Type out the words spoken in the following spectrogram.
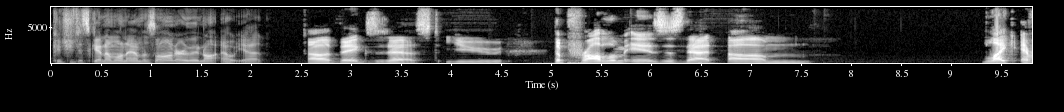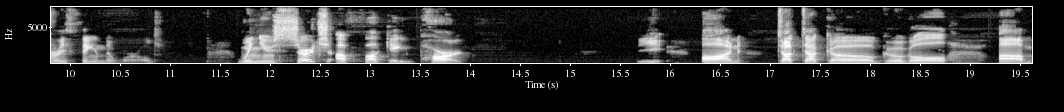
Could you just get them on Amazon, or they're not out yet? Uh, they exist. You. The problem is, is that um, like everything in the world, when you Uh-huh. search a fucking part you, on DuckDuckGo, Google, um,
